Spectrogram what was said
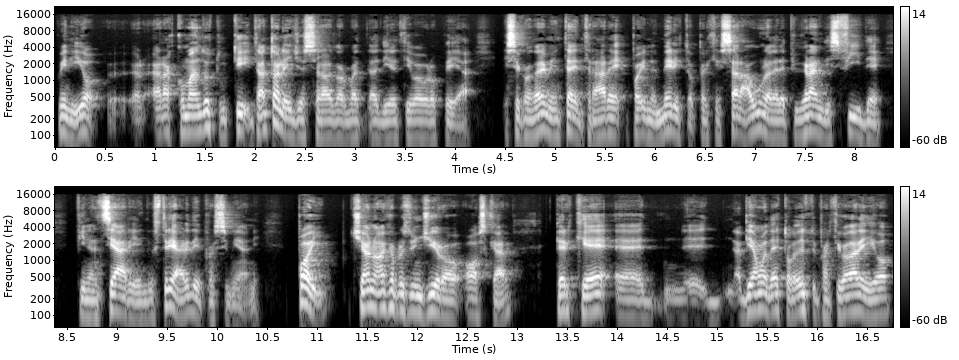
Quindi io eh, raccomando tutti intanto a leggersi la, norma, la direttiva europea e secondariamente a entrare poi nel merito perché sarà una delle più grandi sfide finanziarie e industriali dei prossimi anni. Poi ci hanno anche preso in giro Oscar perché eh, eh abbiamo detto, l'ho detto in particolare io,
